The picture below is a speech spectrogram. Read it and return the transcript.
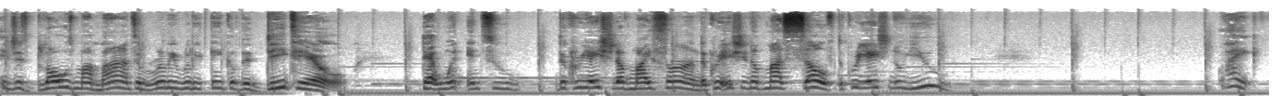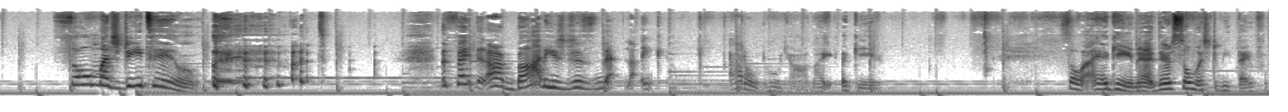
it just blows my mind to really, really think of the detail that went into the creation of my son, the creation of myself, the creation of you. Like, so much detail. the fact that our bodies just not, like, I don't know, y'all. Like, again, so again, there's so much to be thankful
